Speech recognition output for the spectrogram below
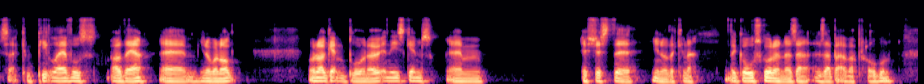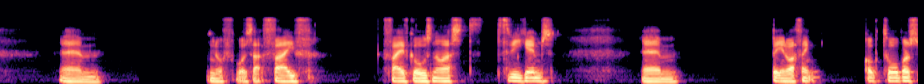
sort of compete levels are there. Um, you know we're not we're not getting blown out in these games. Um, it's just the you know the kind of the goal scoring is a is a bit of a problem. Um, you know, what's that five five goals in the last three games? Um, but you know, I think October's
